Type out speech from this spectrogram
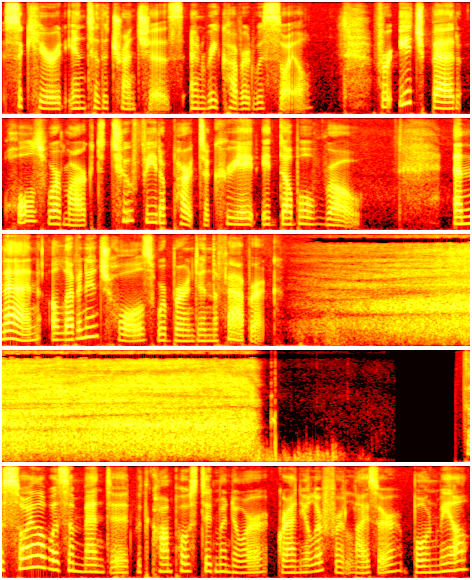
secured into the trenches and recovered with soil. For each bed, holes were marked two feet apart to create a double row, and then 11 inch holes were burned in the fabric. The soil was amended with composted manure, granular fertilizer, bone meal,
